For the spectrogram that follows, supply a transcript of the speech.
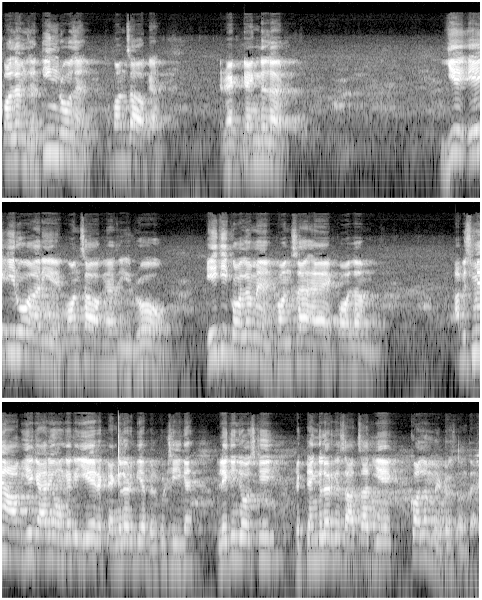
कॉलम्स हैं, तीन रोज हैं तो कौन सा हो गया? रेक्टेंगुलर ये एक ही रो आ रही है, कौन सा हो गया जी? रो एक ही कॉलम है, कौन सा है? कॉलम अब इसमें आप ये कह रहे होंगे कि ये रेक्टेंगुलर भी है, बिल्कुल ठीक है, लेकिन जो उसकी रेक्टेंगुलर के साथ साथ ये कॉलम मैट्रिक्स बनता है।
